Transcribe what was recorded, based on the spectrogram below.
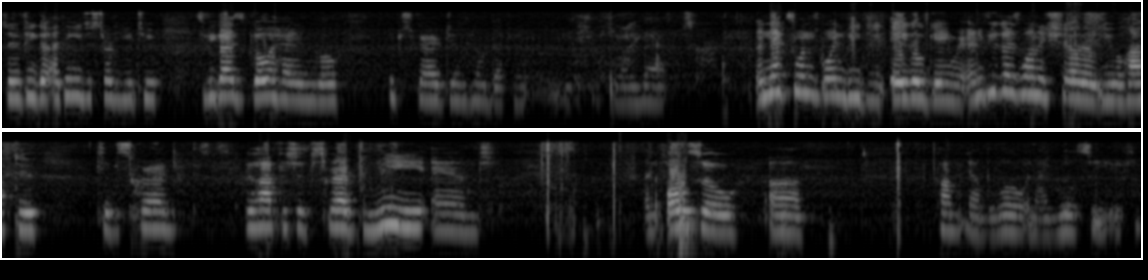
So if you go, I think he just started YouTube. So if you guys go ahead and go subscribe to him, he'll definitely subscribe that. The next one is going to be Diego Gamer. And if you guys want a shout out, you will have to subscribe. You'll have to subscribe to me and and also uh, comment down below, and I will see if you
